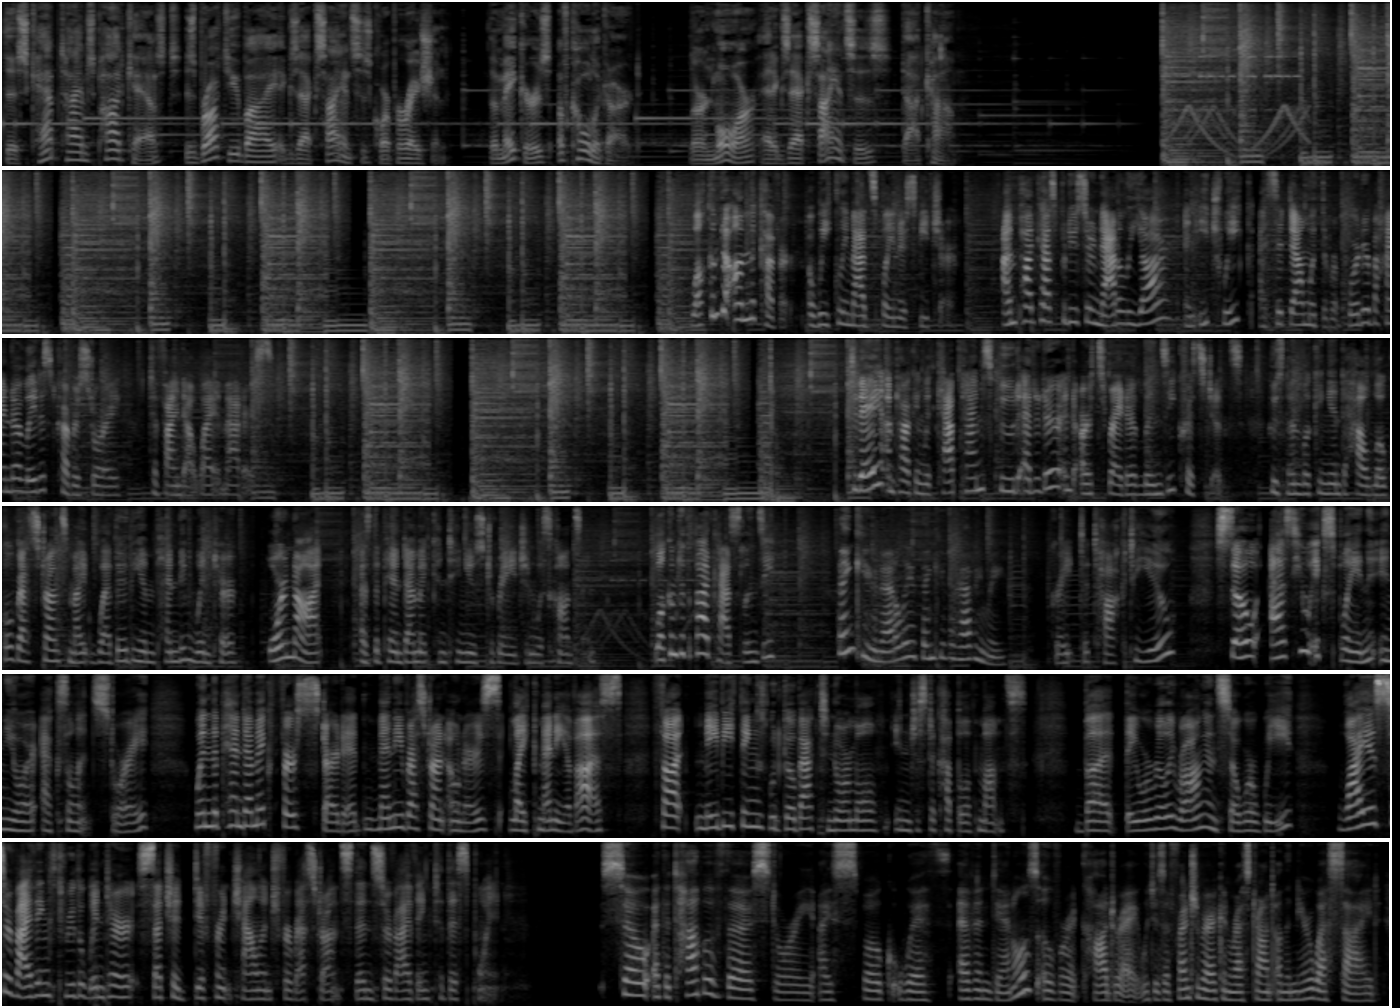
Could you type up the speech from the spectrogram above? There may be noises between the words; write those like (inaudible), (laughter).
This Cap Times podcast is brought to you by Exact Sciences Corporation, the makers of Cologuard. Learn more at exactsciences.com. Welcome to On the Cover, a weekly Madsplainers feature. I'm podcast producer Natalie Yahr, and each week I sit down with the reporter behind our latest cover story to find out why it matters. Today, I'm talking with Cap Times food editor and arts writer Lindsay Christians, who's been looking into how local restaurants might weather the impending winter or not as the pandemic continues to rage in Wisconsin. Welcome to the podcast, Lindsay. Thank you, Natalie. Thank you for having me great to talk to you. So, as you explain in your excellent story, when the pandemic first started, many restaurant owners, like many of us, thought maybe things would go back to normal in just a couple of months. But they were really wrong, and so were we. Why is surviving through the winter such a different challenge for restaurants than surviving to this point? So, at the top of the story, I spoke with Evan Daniels over at Cadre, which is a French American restaurant on the near west side.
